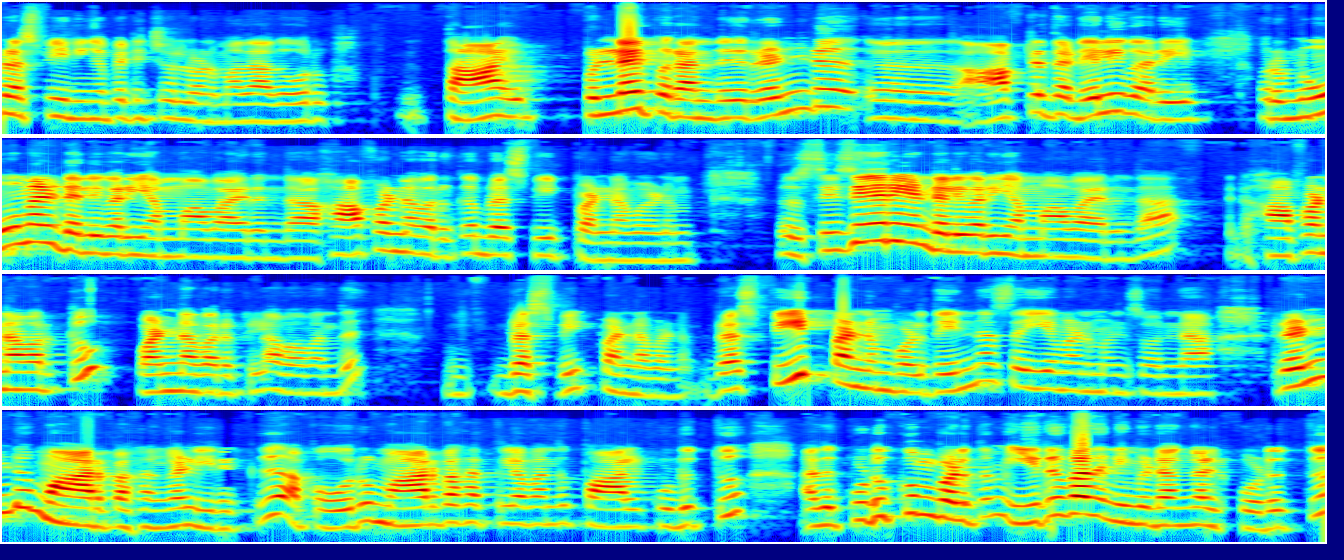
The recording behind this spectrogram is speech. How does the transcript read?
பிரஸ்ட் ஃபீடிங்கை பற்றி சொல்லணும். அதாவது ஒரு தாய் பிள்ளை பிறந்து ரெண்டு ஆஃப்டர் த டெலிவரி ஒரு நார்மல் டெலிவரி அம்மாவாக இருந்தால் ஹாஃப் அன் ஹவருக்கு பிரஸ்ட் ஃபீட் பண்ண வேணும். சிசேரியன் டெலிவரி அம்மாவாக இருந்தால் half an hour to one ஹவருக்குள்ள அவள் வந்து பிரஸ்ட் ஃபீட் பண்ண வேணும். பிரஸ்ட் ஃபீட் பண்ணும் பொழுது என்ன செய்ய வேணும்னு சொன்னால் ரெண்டு மார்பகங்கள் இருக்குது அப்போ ஒரு மார்பகத்தில் வந்து பால் கொடுத்து அது கொடுக்கும் பொழுதும் இருபது நிமிடங்கள் கொடுத்து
